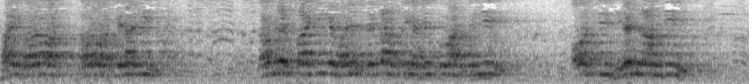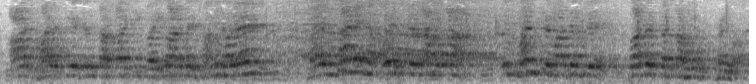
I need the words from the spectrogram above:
भाई गौरव गौरव अकेला जी कांग्रेस पार्टी के वरिष्ठ नेता श्री अजित कुमार सिंह जी और श्री धीरेन्द्र राम जी आज भारतीय जनता पार्टी परिवार में शामिल हो रहे हैं। मैं इन सारे वरिष्ठ नेताओं का इस मंच के माध्यम से स्वागत करता हूँ। धन्यवाद।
